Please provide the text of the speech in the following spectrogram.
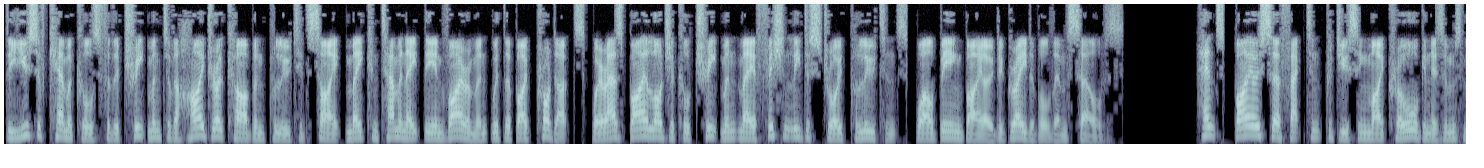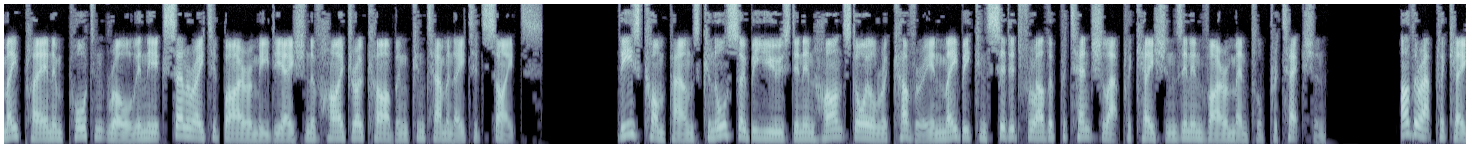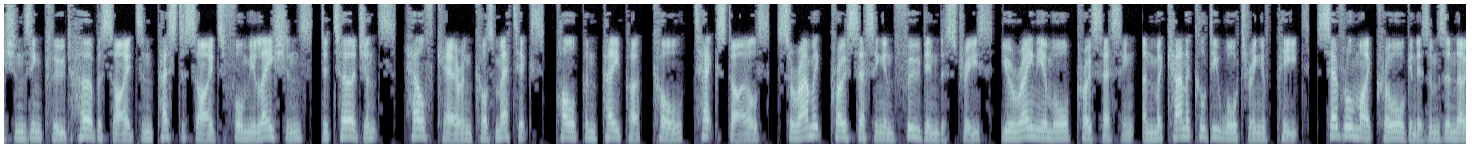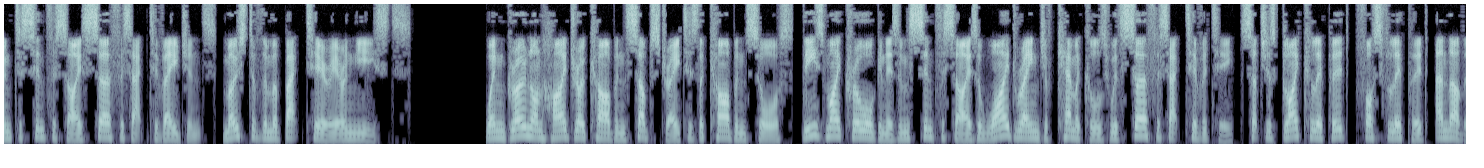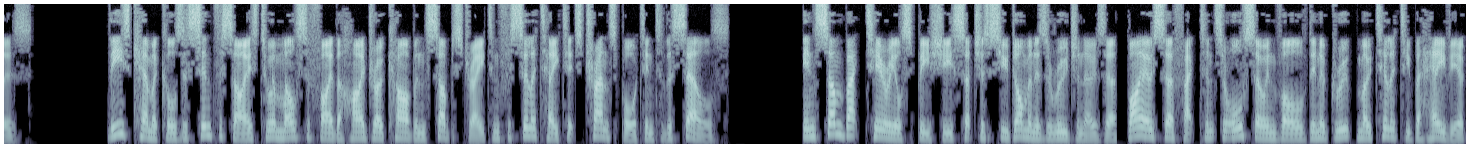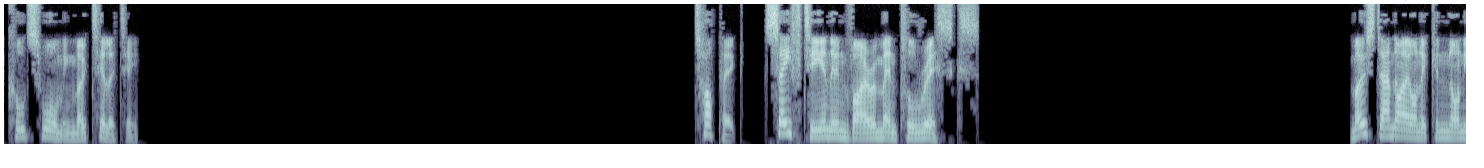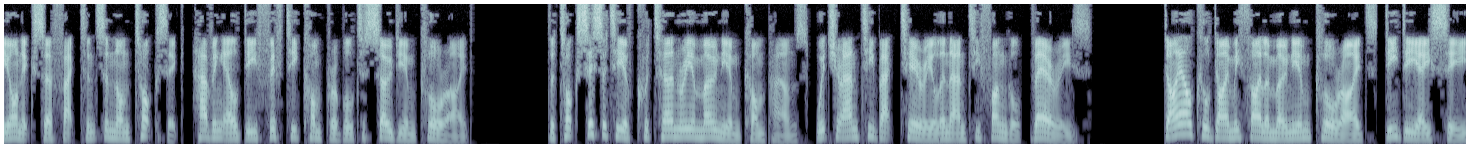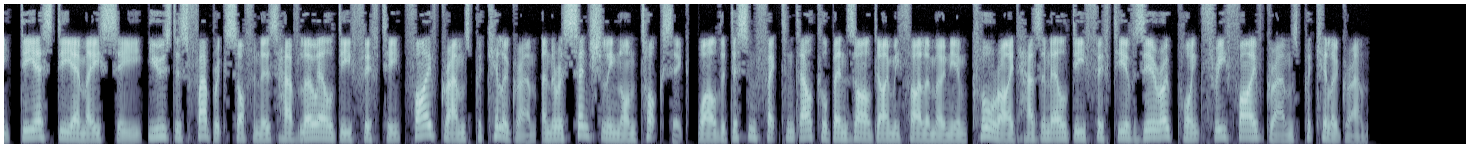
The use of chemicals for the treatment of a hydrocarbon-polluted site may contaminate the environment with the byproducts, whereas biological treatment may efficiently destroy pollutants, while being biodegradable themselves. Hence, biosurfactant-producing microorganisms may play an important role in the accelerated bioremediation of hydrocarbon-contaminated sites. These compounds can also be used in enhanced oil recovery and may be considered for other potential applications in environmental protection. Other applications include herbicides and pesticides formulations, detergents, healthcare and cosmetics, pulp and paper, coal, textiles, ceramic processing and food industries, uranium ore processing, and mechanical dewatering of peat. Several microorganisms are known to synthesize surface active agents, most of them are bacteria and yeasts. When grown on hydrocarbon substrate as the carbon source, these microorganisms synthesize a wide range of chemicals with surface activity, such as glycolipid, phospholipid, and others. These chemicals are synthesized to emulsify the hydrocarbon substrate and facilitate its transport into the cells. In some bacterial species such as Pseudomonas aeruginosa, biosurfactants are also involved in a group motility behavior called swarming motility. Topic: Safety and environmental risks. Most anionic and non-ionic surfactants are non-toxic, having LD50 comparable to sodium chloride. The toxicity of quaternary ammonium compounds, which are antibacterial and antifungal, varies. Dialkyl dimethylammonium chlorides DDAC, DSDMAC used as fabric softeners have low LD50 5 grams per kilogram and are essentially non-toxic, while the disinfectant alkyl benzyl dimethylammonium chloride has an LD50 of 0.35 grams per kilogram.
